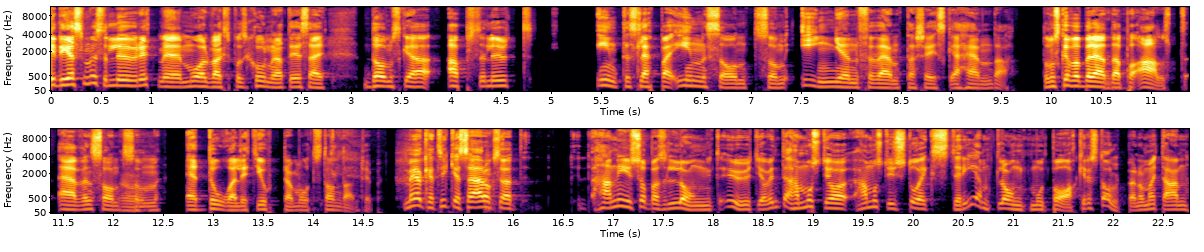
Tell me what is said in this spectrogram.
är det som är så lurigt med målvaktspositioner, att det är så här, de ska absolut inte släppa in sånt som ingen förväntar sig ska hända. De ska vara beredda på allt, även sånt Mm. som är dåligt gjort av motståndaren. Typ. Men jag kan tycka så här också att han är ju så pass långt ut, jag vet inte, han måste ju, ha- han måste ju stå extremt långt mot bakre stolpen om inte han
